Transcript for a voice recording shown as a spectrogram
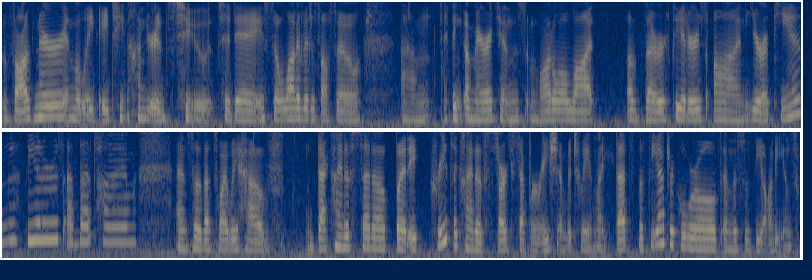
Wagner in the late 1800s to today. So a lot of it is also, um, I think Americans model a lot of their theaters on European theaters at that time. And so that's why we have that kind of setup, but it creates a kind of stark separation between like that's the theatrical world and this is the audience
